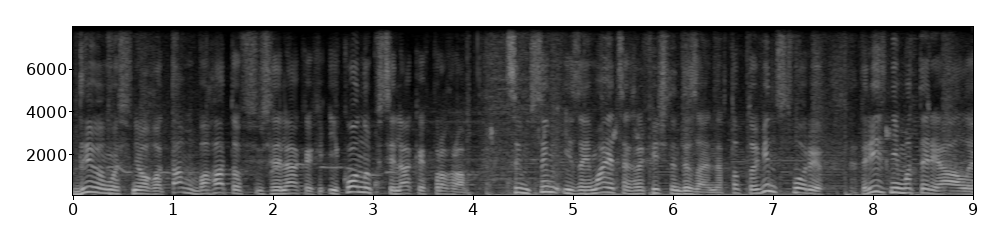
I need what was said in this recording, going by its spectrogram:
дивимось в нього, там багато всіляких іконок, всіляких програм. Цим всім і займається графічний дизайнер. Тобто він створює різні матеріали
